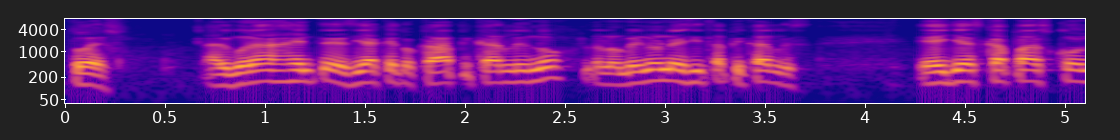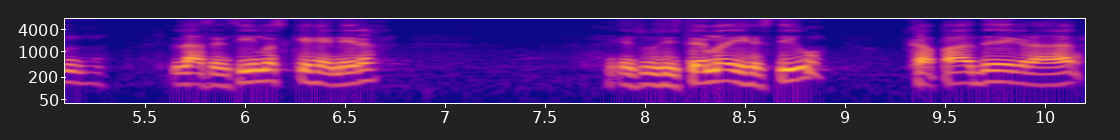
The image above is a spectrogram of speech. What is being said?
Todo eso. Alguna gente decía que tocaba picarles, no, la lombriz no necesita picarles. Ella es capaz con las enzimas que genera en su sistema digestivo, capaz de degradar.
